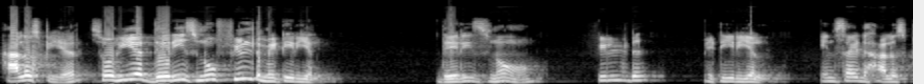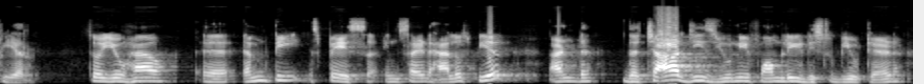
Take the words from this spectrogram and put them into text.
hollow sphere. So here there is no filled material. There is no filled material inside hollow sphere. So you have empty space inside hollow sphere and the charge is uniformly distributed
